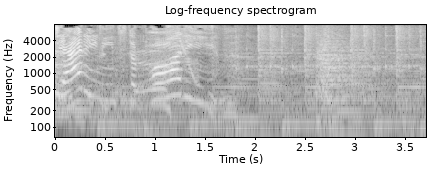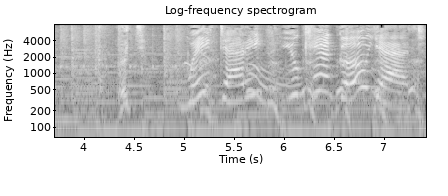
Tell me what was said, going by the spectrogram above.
Daddy needs to potty. Wait, Daddy. You can't go yet.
